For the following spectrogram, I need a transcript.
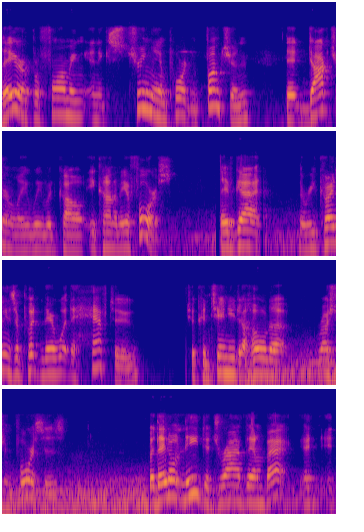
they are performing an extremely important function that doctrinally we would call economy of force. They've got the Ukrainians are putting there what they have to to continue to hold up Russian forces, but they don't need to drive them back. It, it,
